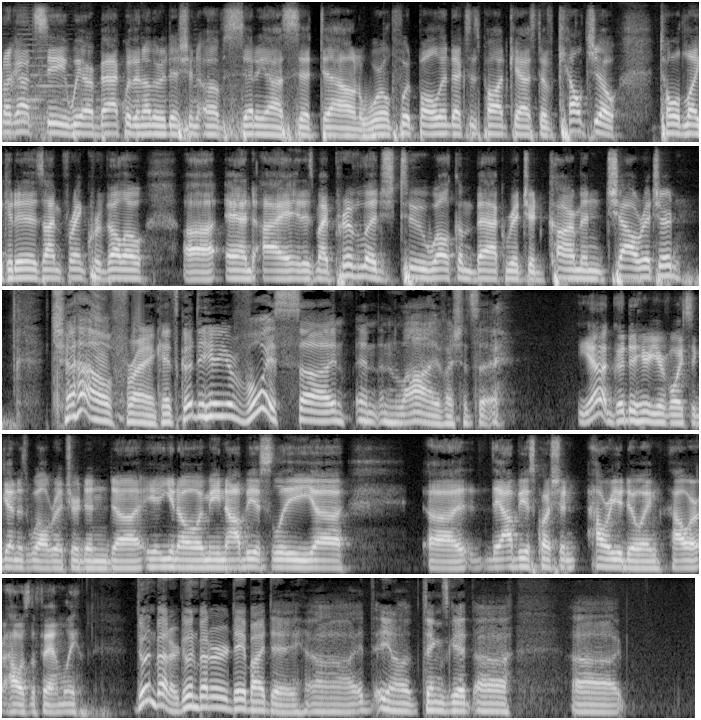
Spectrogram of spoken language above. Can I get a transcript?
Ciao ragazzi, we are back with another edition of Serie A Sit Down, World Football Index's podcast of Calcio, told like it is. I'm Frank Crivello, uh, and I, it is my privilege to welcome back Richard Carmen. Ciao, Richard. Ciao, Frank. It's good to hear your voice uh, in, in, in live, I should say. Yeah, good to hear your voice again as well, Richard. And uh, you know, I mean, obviously, uh, uh, the obvious question: How are you doing? How are how is the family? Doing better, doing better day by day. Uh, it, you know, things get uh, uh,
